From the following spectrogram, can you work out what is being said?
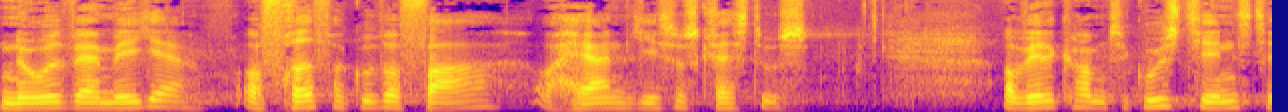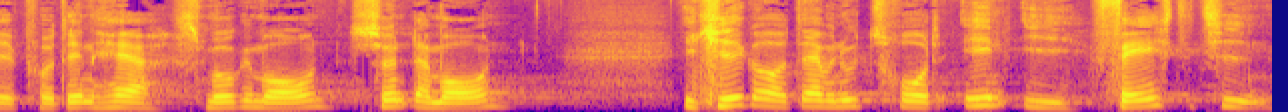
Noget være med jer, og fred fra Gud vor Far og Herren Jesus Kristus. Og velkommen til Guds tjeneste på den her smukke morgen, søndag morgen. I kirkeåret der er vi nu trådt ind i fastetiden,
